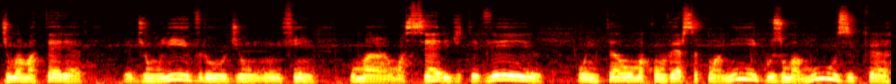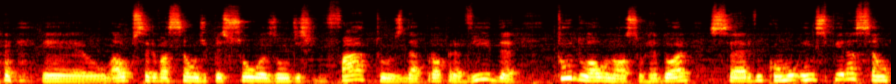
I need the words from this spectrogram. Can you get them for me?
de uma matéria é, de um livro, de um, enfim, uma, uma série de TV, ou então uma conversa com amigos, uma música, é, a observação de pessoas ou de fatos da própria vida, tudo ao nosso redor serve como inspiração.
